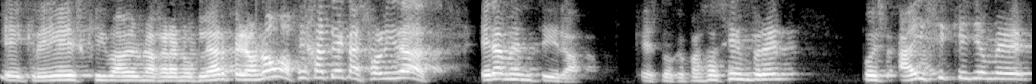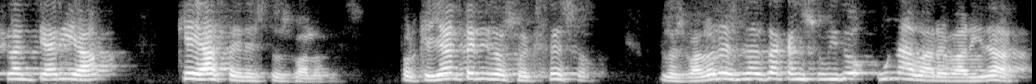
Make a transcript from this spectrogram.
eh, creéis que iba a haber una gran nuclear, pero no, fíjate, casualidad, era mentira, que es lo que pasa siempre, pues ahí sí que yo me plantearía qué hacen estos valores, porque ya han tenido su exceso. Los valores Nasdaq han subido una barbaridad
